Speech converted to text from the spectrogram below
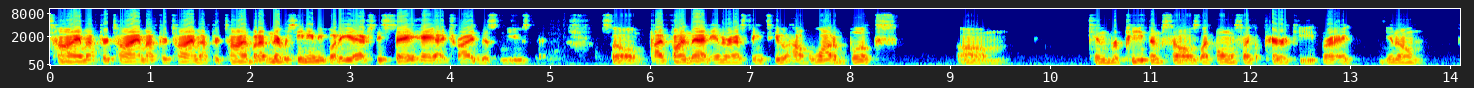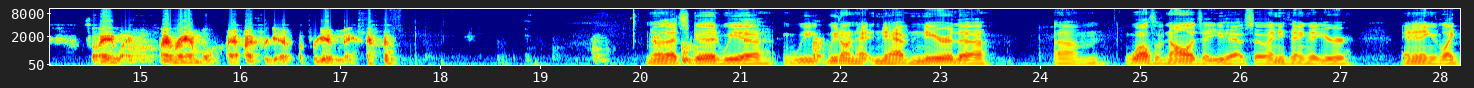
time after time after time after time. But I've never seen anybody actually say, hey, I tried this and used it. So I find that interesting too, how a lot of books um, can repeat themselves like almost like a parakeet, right? You know? So anyway, I ramble. I, I forget. Forgive me. no, that's good. We uh we we don't ha- have near the um, wealth of knowledge that you have. So anything that you're anything like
